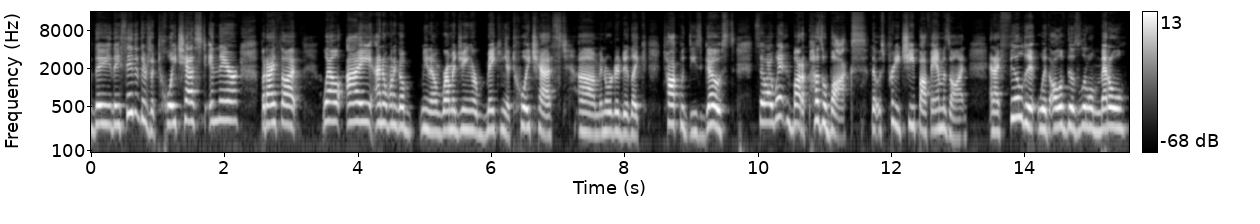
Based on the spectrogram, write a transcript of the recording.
they they say that there's a toy chest in there but i thought well i i don't want to go you know rummaging or making a toy chest um in order to like talk with these ghosts. So i went and bought a puzzle box that was pretty cheap off amazon and i filled it with all of those little metal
